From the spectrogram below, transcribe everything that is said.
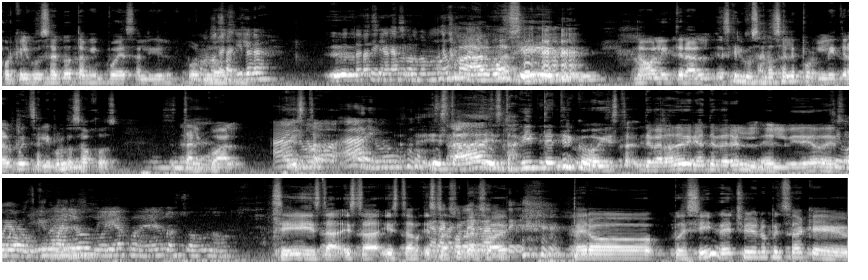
Porque el gusano también puede salir por Como los... Ciega, sordomuda. Algo así. No, literal. Es que el gusano sale por. Literal, puede salir por los ojos. Tal cual. Ay, Está- no, ay, no. Está, está bien tétrico. Y está, de verdad deberían de ver el, el video de Sí, eso. voy a buscar. Igual los voy a poner en los show notes. Sí, está, está, está, está súper suave. Pero, pues sí, de hecho yo no pensaba que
